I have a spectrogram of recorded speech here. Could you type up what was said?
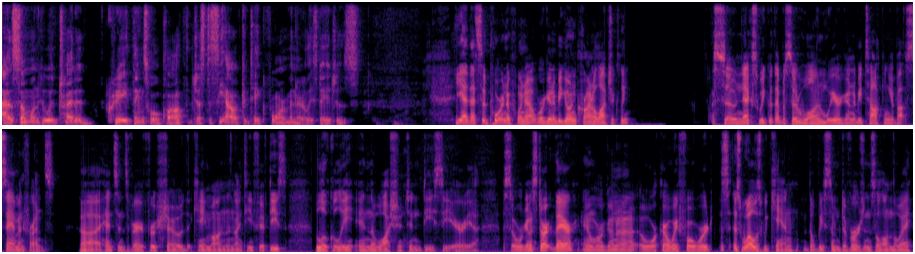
As someone who would try to create things whole cloth, just to see how it could take form in early stages. Yeah, that's important to point out. We're going to be going chronologically. So next week with episode one, we are going to be talking about Sam and Friends, uh, Henson's very first show that came on in the 1950s locally in the Washington D.C. area. So we're going to start there, and we're going to work our way forward as, as well as we can. There'll be some diversions along the way.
